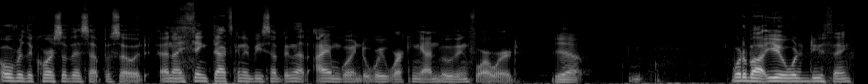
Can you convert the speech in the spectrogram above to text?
over the course of this episode and I think that's going to be something that I am going to be working on moving forward. Yeah, What about you? What did you think?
